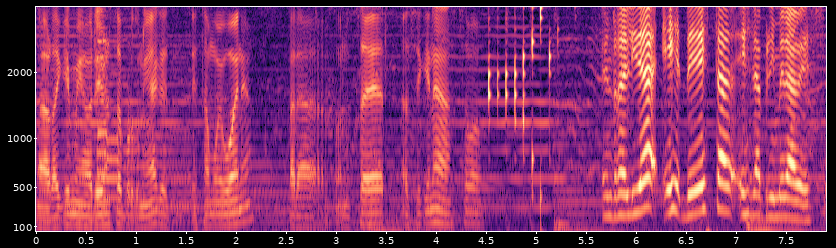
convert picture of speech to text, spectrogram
la verdad que me abrieron esta oportunidad que está muy buena para conocer, así que nada, está. En realidad de esta es la primera vez.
